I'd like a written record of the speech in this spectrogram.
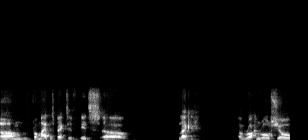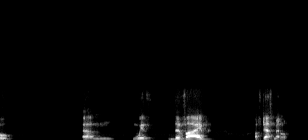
Um, from my perspective, it's uh, like a rock and roll show um, with the vibe of death metal.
